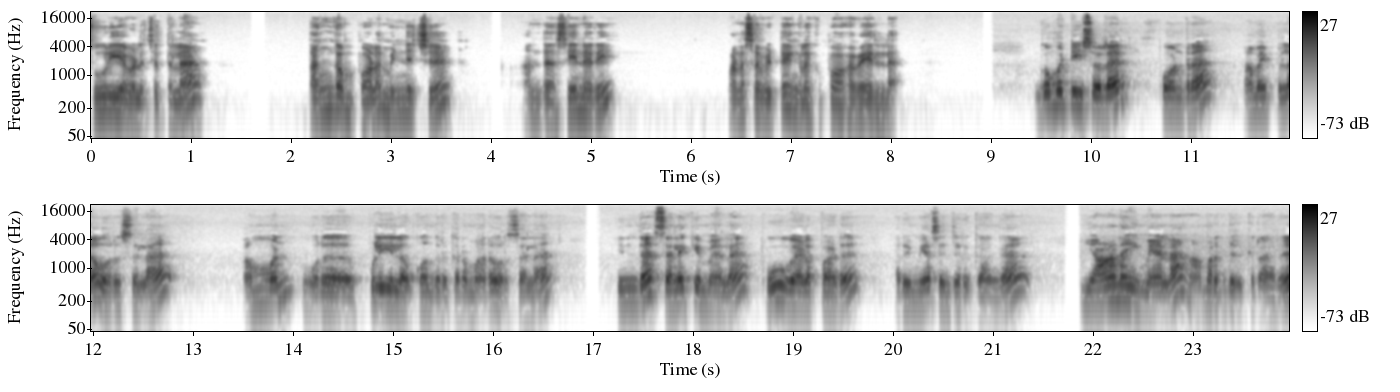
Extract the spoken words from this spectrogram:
சூரிய வெளிச்சத்தில் தங்கம் போல் மின்னுச்சு. அந்த சீனரி மனசை விட்டு எங்களுக்கு போகவே இல்லை. குமட்டீஸ்வரர் போன்ற அமைப்பில் ஒரு சிலை அம்மன் ஒரு புளியில் உட்காந்துருக்கிற மாதிரி ஒரு சிலை இந்த சிலைக்கு மேலே பூ வேலைப்பாடு அருமையாக செஞ்சுருக்காங்க. யானை மேலே அமர்ந்திருக்கிறாரு.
